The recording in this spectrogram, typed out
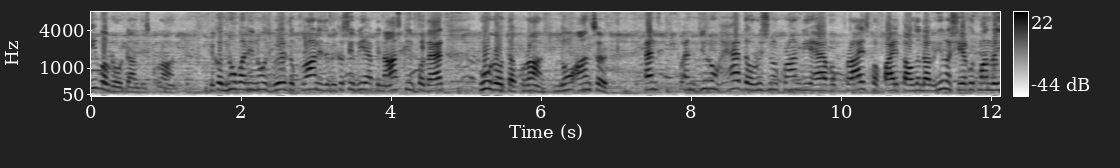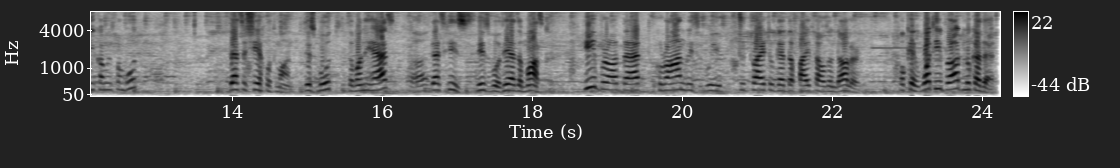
evil wrote down this Quran because nobody knows where the Quran is. Because see, we have been asking for that. Who wrote the Quran? No answer. And and you don't have the original Quran. We have a prize for five thousand dollars. You know Sheikh Uthman, where you coming from, booth? That's a Sheikh Uthman. This booth, the one he has, Uh-huh. that's his his booth. He has a mosque. He brought that Quran with, we, to try to get the five thousand dollar. Okay, what he brought? Look at that.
